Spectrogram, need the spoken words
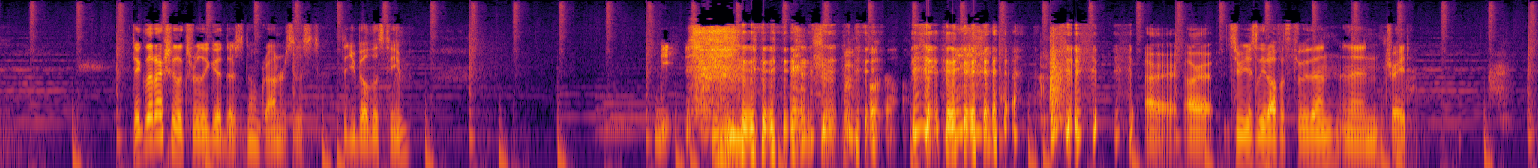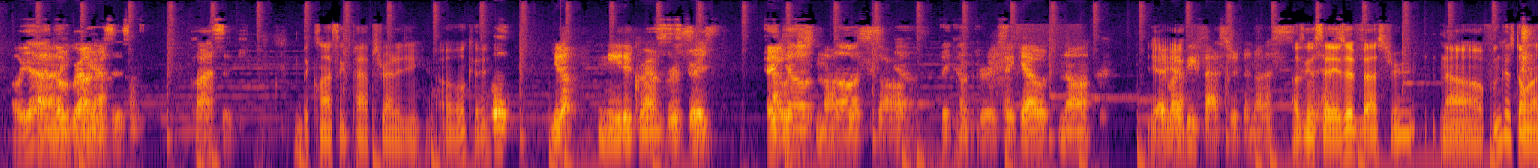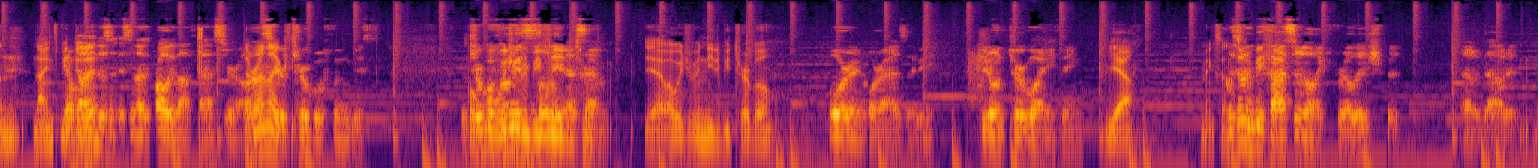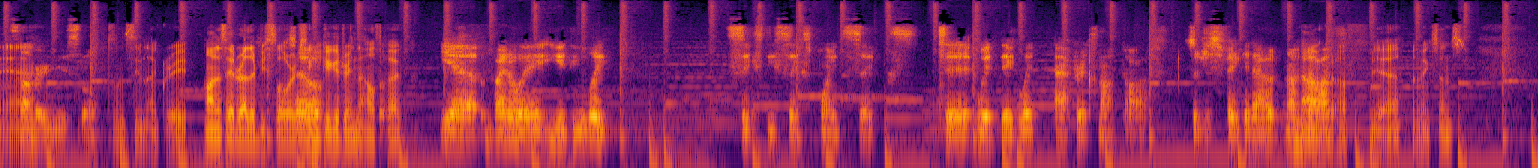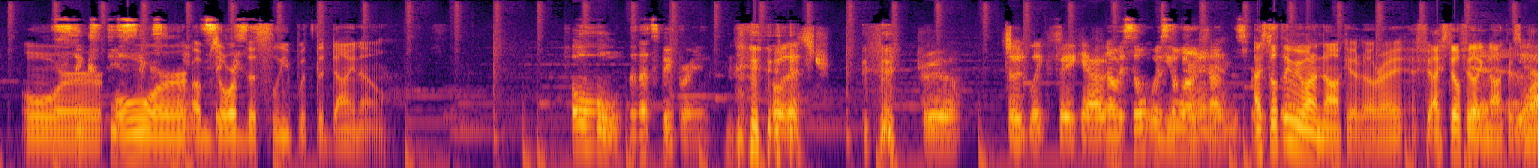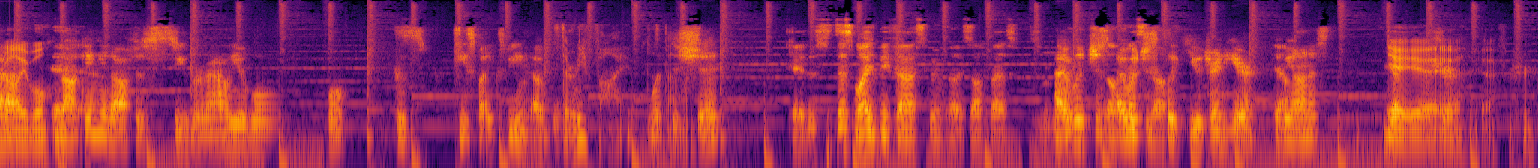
Diglett actually looks really good. There's no ground resist. Did you build this team? Fuck off. all right, all right. Should we just lead off with Fu then, and then trade Oh yeah, Uh, no ground yeah. resist. Classic. the classic Pap strategy. Oh, okay. Oh, You don't need a ground resist. I Fake would out, just knock knock. this off. Yeah, fake out first. Take out, knock. Yeah, it yeah. might be faster than us. I was gonna say, is it faster? No, Foongus don't run nine speed. No, it doesn't, it's not probably not faster. They run Unless you're like- turbo Foongus. The But turbo you Foongus is only an SM Yeah, why would you even need to be turbo? or an or as maybe. You don't turbo anything. Yeah, makes sense. It's gonna be faster than like Frillish, but I don't doubt it. It's not very useful. Doesn't seem that great. Honestly, I'd rather be slower so, So- you can Giga Drain the health back. Yeah, by the way, you do like 66.6 to with Diglett after it's knocked off. So just fake it out, knock, Knock it it off. off. Yeah, that makes sense. Or or absorb the sleep with the Deino. Oh, that's big brain. Oh, that's tr- true. So like fake out. No, we still we still want to it trap in. this. I still first, think we want to knock it, though, right? I, feel, I still feel like knock is yeah. more valuable. Yeah. Knocking it off is super valuable. Because T Spike's being up 35? with the shit. Okay, this this might be fast, but no, it's not fast. I would just I would just enough. click U turn here, to Yeah. be honest. Yeah, Yeah, yeah, yeah, sure. yeah, yeah, for sure.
